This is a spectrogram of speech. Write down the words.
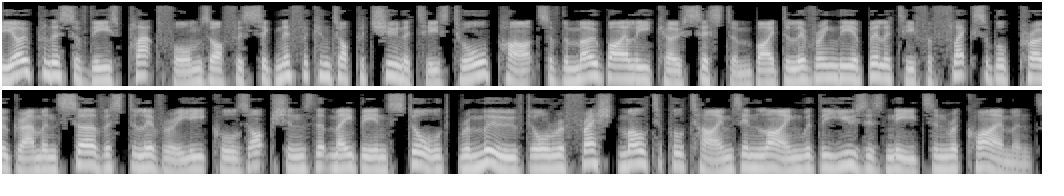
The openness of these platforms offers significant opportunities to all parts of the mobile ecosystem by delivering the ability for flexible program and service delivery equals options that may be installed, removed or refreshed multiple times in line with the user's needs and requirements.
